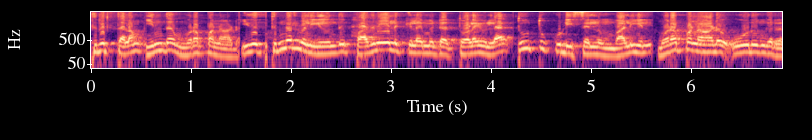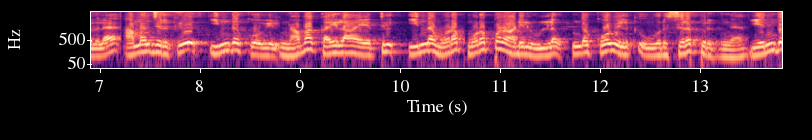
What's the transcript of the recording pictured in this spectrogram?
திருத்தலம் இந்த முரப்ப நாடு இது திருநெல்வேலியிலிருந்து பதினேழு கிலோமீட்டர் தொலைவில் தூத்துக்குடி செல்லும் வழியில் முரப்ப நாடு ஊருங்கிறதுல அமைஞ்சிருக்கு இந்த கோவில். நவ கைலாயத்தில் இந்த முரப்ப நாடில் உள்ள இந்த கோவிலுக்கு ஒரு சிறப்பு இருக்குங்க. எந்த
